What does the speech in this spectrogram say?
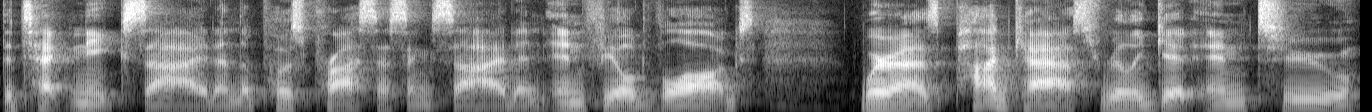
the technique side and the post processing side and infield vlogs, whereas podcasts really get into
